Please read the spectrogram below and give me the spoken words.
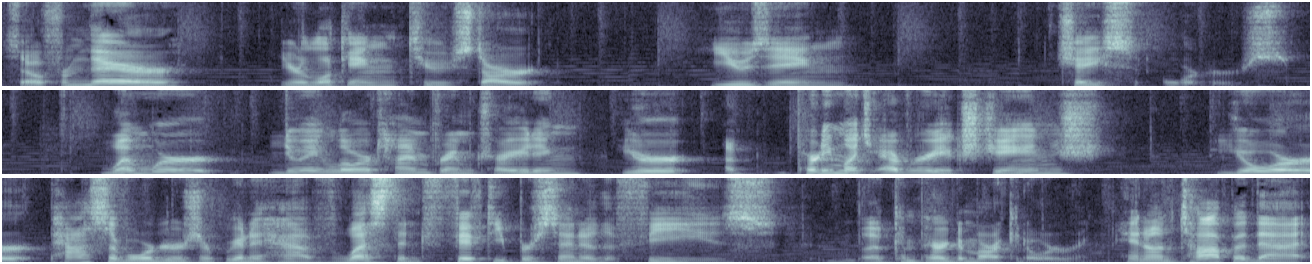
So from there, you're looking to start using chase orders. When we're doing lower time frame trading, you're uh, pretty much every exchange your passive orders are going to have less than 50% of the fees uh, compared to market ordering. And on top of that,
